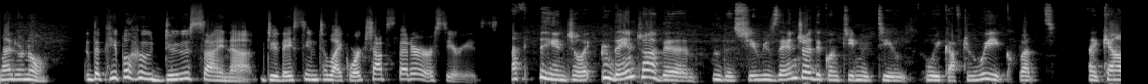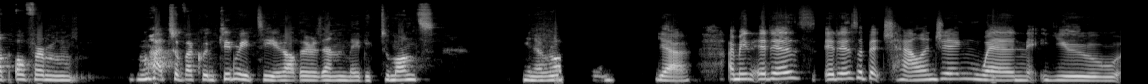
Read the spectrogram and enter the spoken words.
I don't know. The people who do sign up, do they seem to like workshops better or series? I think they enjoy they enjoy the the series. They enjoy the continuity week after week, but I cannot offer much of a continuity other than maybe two months you know. Yeah. I mean, it is it is a bit challenging when you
